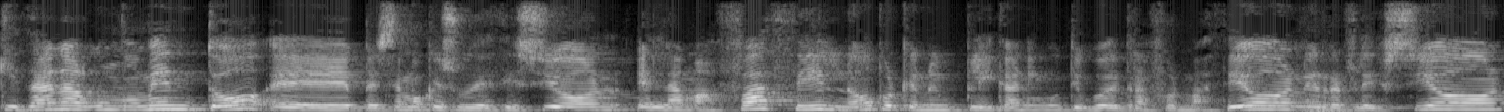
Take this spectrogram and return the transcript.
Quizá en algún momento eh, pensemos que su decisión es la más fácil, ¿no? Porque no implica ningún tipo de transformación ni reflexión,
